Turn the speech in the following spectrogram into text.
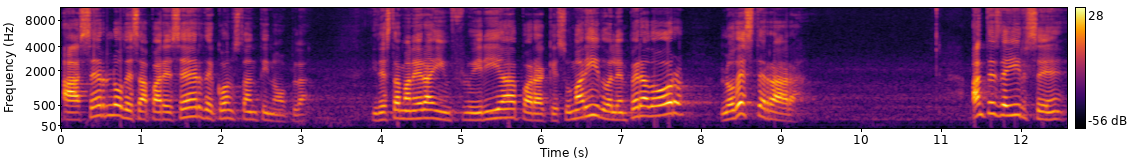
hacerlo desaparecer de Constantinopla. Y de esta manera influiría para que su marido, el emperador, lo desterrara. Antes de irse,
